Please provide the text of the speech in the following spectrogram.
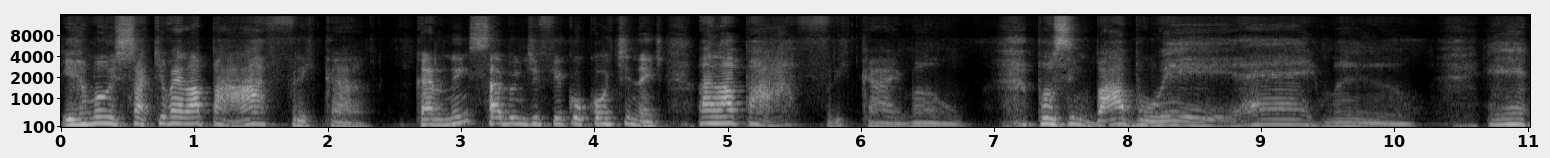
Irmão, isso aqui vai lá para África. O cara nem sabe onde fica o continente. Vai lá para África, irmão. Pro Zimbábue. É, irmão. É,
